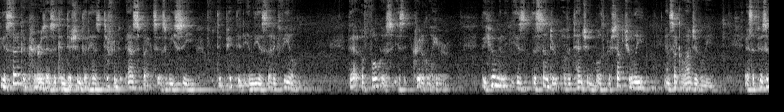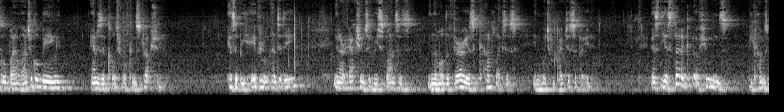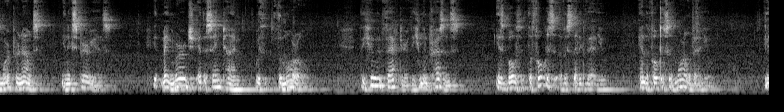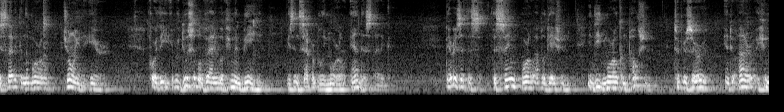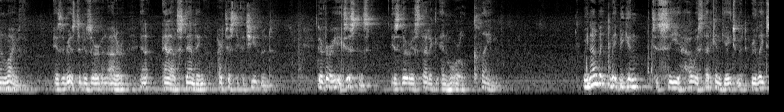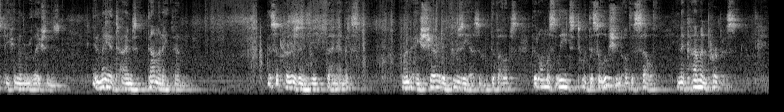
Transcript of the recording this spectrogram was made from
The aesthetic occurs as a condition that has different aspects as we see depicted in the aesthetic field. That of focus is critical here. The human is the center of attention both perceptually and psychologically, as a physical, biological being, and as a cultural construction. As a behavioral entity, in our actions and responses in the multifarious complexes in which we participate. As the aesthetic of humans becomes more pronounced in experience, it may merge at the same time with the moral. The human factor, the human presence, is both the focus of aesthetic value and the focus of moral value. The aesthetic and the moral join here. For the irreducible value of human being is inseparably moral and aesthetic. There is at this, the same moral obligation, indeed moral compulsion, to preserve and to honor a human life as there is to preserve and honor an, an outstanding artistic achievement. Their very existence is their aesthetic and moral claim. We now may begin to see how aesthetic engagement relates to human relations and may at times dominate them. This occurs in group dynamics when a shared enthusiasm develops that almost leads to a dissolution of the self in a common purpose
